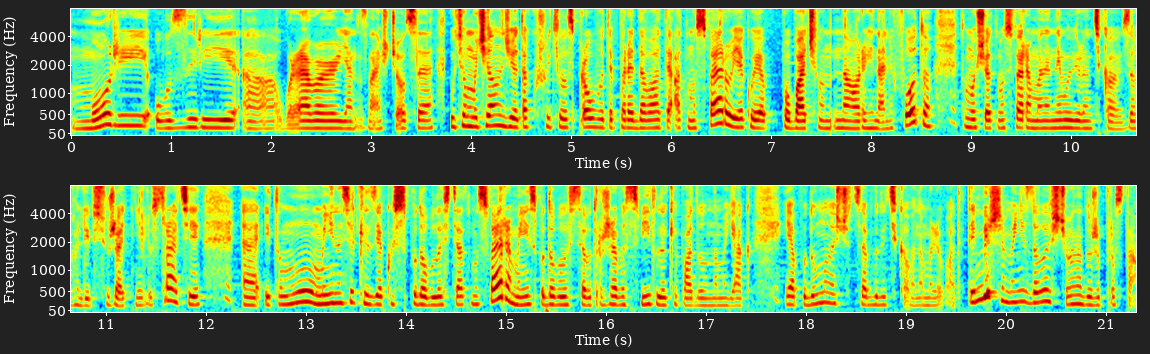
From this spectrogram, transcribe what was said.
морі, озері, uh, wherever, я не знаю, що це. У цьому челенджі я також хотіла спробувати передавати атмосферу, яку я побачила на оригінальних фото, тому що атмосфера мене неймовірно неймовірно цікаві взагалі в сюжетній ілюстрації. Е, і тому мені настільки якось сподобалася ця атмосфера, мені сподобалося от рожеве світло, яке падало на маяк. І я подумала, що це буде цікаво намалювати. Тим більше мені здалося, що вона дуже проста.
